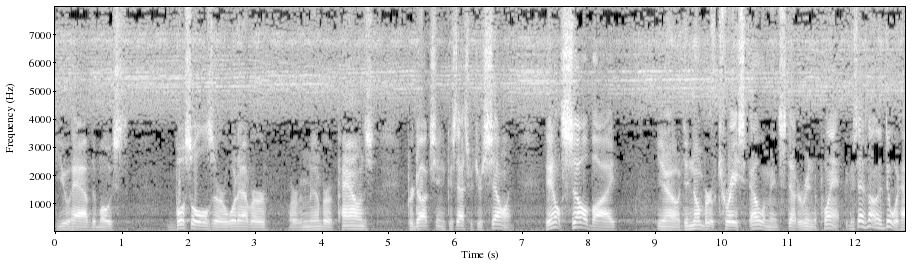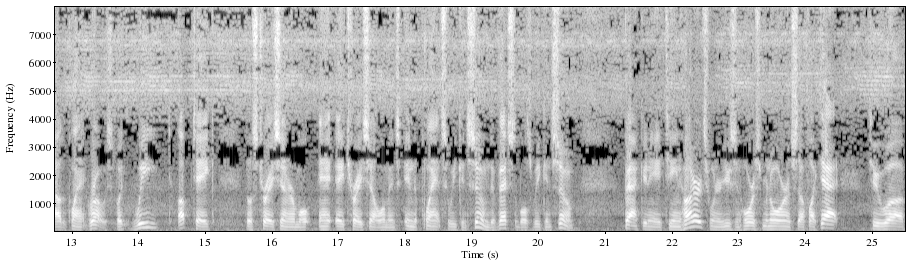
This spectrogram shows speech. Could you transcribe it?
you have the most bushels or whatever or number of pounds production because that's what you're selling they don't sell by you know, the number of trace elements that are in the plant because that has nothing to do with how the plant grows. But we uptake those trace animal, a, trace elements in the plants we consume, the vegetables we consume. Back in the 1800s, when they're using horse manure and stuff like that, to uh,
